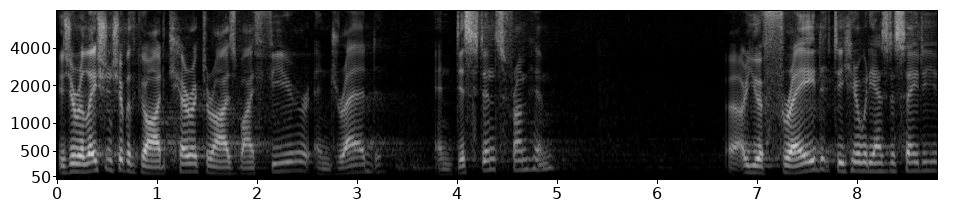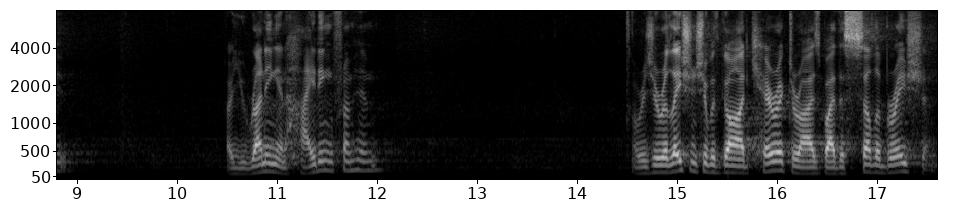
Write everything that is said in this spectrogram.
Is your relationship with God characterized by fear and dread and distance from Him? Uh, are you afraid to hear what He has to say to you? Are you running and hiding from Him? Or is your relationship with God characterized by the celebration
